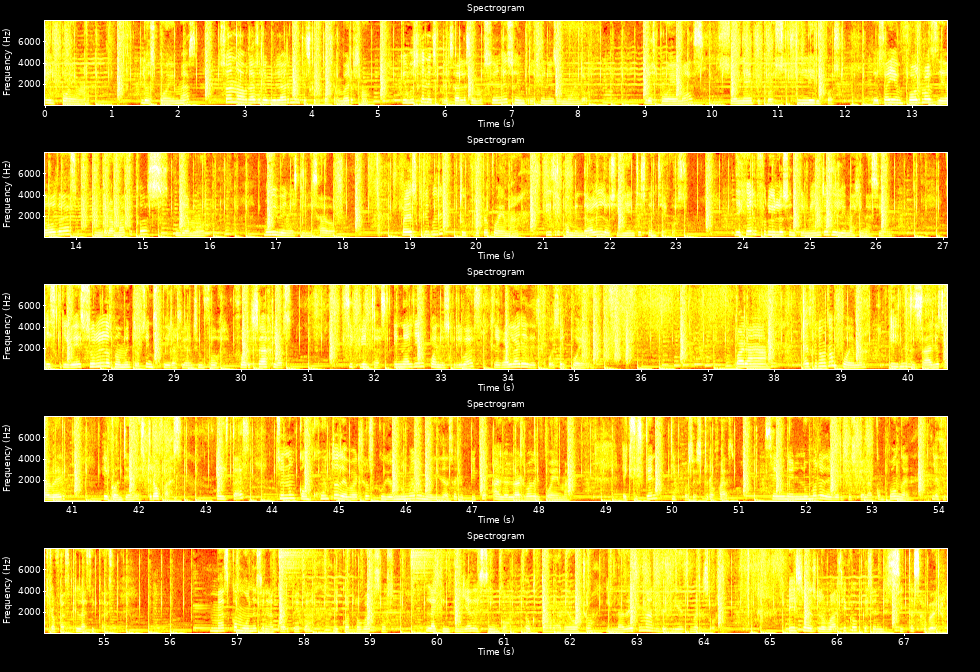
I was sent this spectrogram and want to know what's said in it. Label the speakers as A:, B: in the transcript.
A: El poema. Los poemas son obras regularmente escritas en verso que buscan expresar las emociones o impresiones del mundo. Los poemas son épicos, líricos. Los hay en formas de odas, dramáticos, de amor, muy bien estilizados. Para escribir tu propio poema es recomendable los siguientes consejos. Dejar fluir los sentimientos y la imaginación. Escribe solo en los momentos de inspiración sin forzarlos. Si piensas en alguien cuando escribas, regálale después el poema. Para escribir un poema es necesario saber que contiene estrofas. Estas son un conjunto de versos cuyo número y medida se repite a lo largo del poema. Existen tipos de estrofas según el número de versos que la compongan. Las estrofas clásicas más comunes en la cuarteta de cuatro versos, la quintilla de 5, octava de 8 y la décima de 10 versos. Eso es lo básico que se necesita saber.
